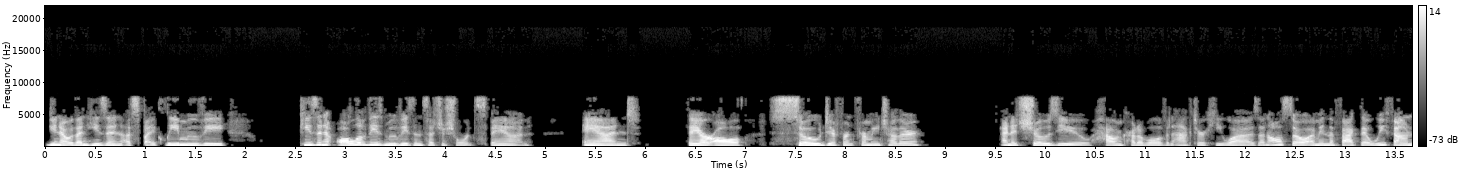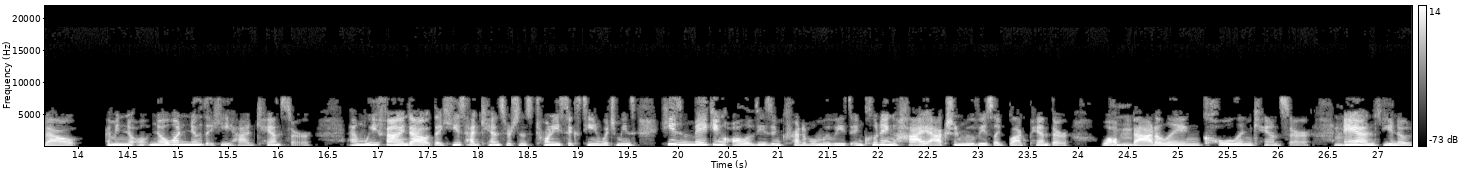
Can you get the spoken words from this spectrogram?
you know, then he's in a Spike Lee movie. He's in all of these movies in such a short span, and they are all so different from each other and it shows you how incredible of an actor he was. And also, I mean, the fact that we found out, I mean, no, no one knew that he had cancer. And we find out that he's had cancer since 2016, which means he's making all of these incredible movies, including high action movies like Black Panther, while mm-hmm. battling colon cancer mm-hmm. and, you know,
